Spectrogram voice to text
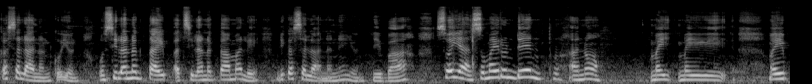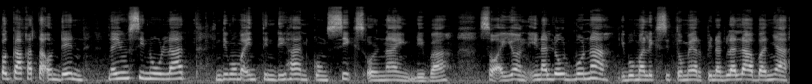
kasalanan ko yun. Kung sila nag-type at sila nagkamali, di kasalanan na yun, di ba? So ayan, so mayroon din, ano, may may may pagkakataon din na yung sinulat hindi mo maintindihan kung 6 or 9, di ba? So ayun, ina-load mo na, ibumalik si Tomer, pinaglalaban niya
